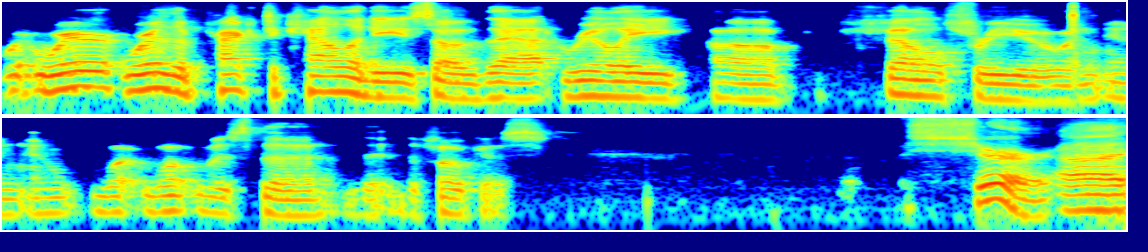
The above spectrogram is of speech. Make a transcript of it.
where, where the practicalities of that really uh, fell for you and, and, and what, what was the, the, the focus? Sure. Uh,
